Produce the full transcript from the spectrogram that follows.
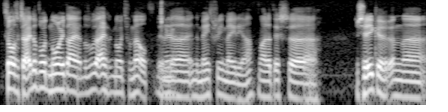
zoals ik zei, dat wordt, nooit, dat wordt eigenlijk nooit vermeld in, de, in de mainstream media. Maar dat is zeker een,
